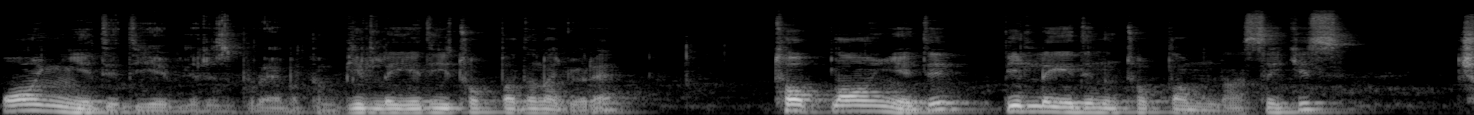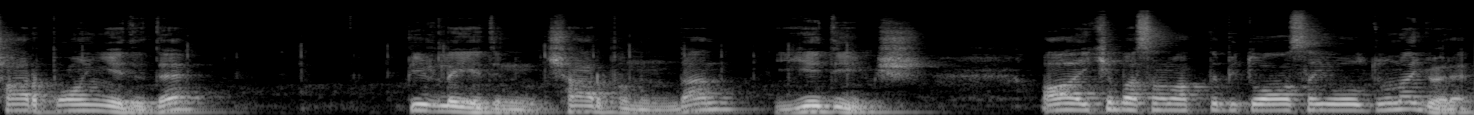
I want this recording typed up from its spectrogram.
17 diyebiliriz buraya bakın. 1 ile 7'yi topladığına göre topla 17. 1 ile 7'nin toplamından 8. Çarp 17 de 1 ile 7'nin çarpımından 7'ymiş. A iki basamaklı bir doğal sayı olduğuna göre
